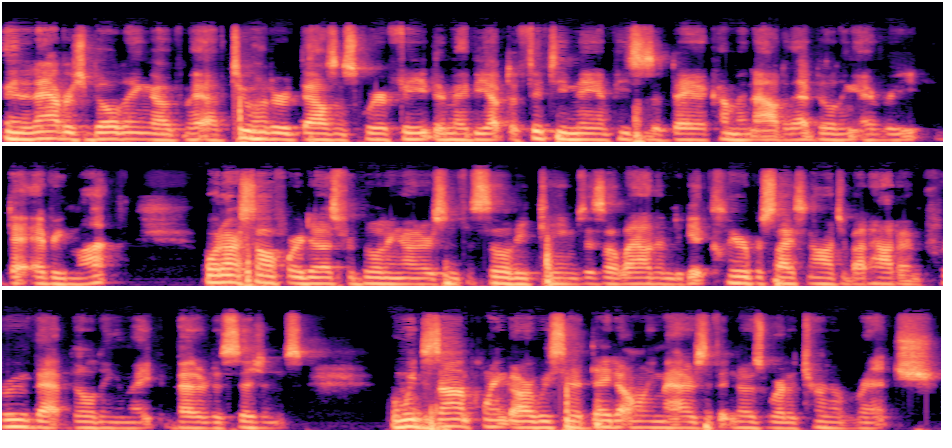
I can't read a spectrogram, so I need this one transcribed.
in an average building of, of 200,000 square feet, there may be up to 50 million pieces of data coming out of that building every every month. What our software does for building owners and facility teams is allow them to get clear, precise knowledge about how to improve that building and make better decisions. When we designed Point Guard, we said data only matters if it knows where to turn a wrench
